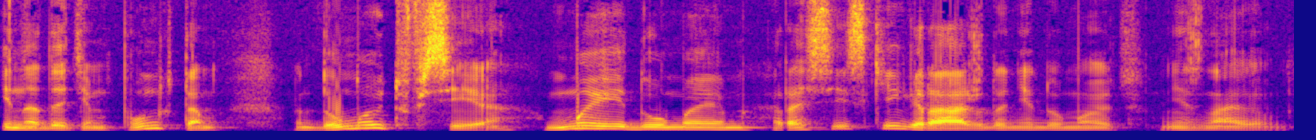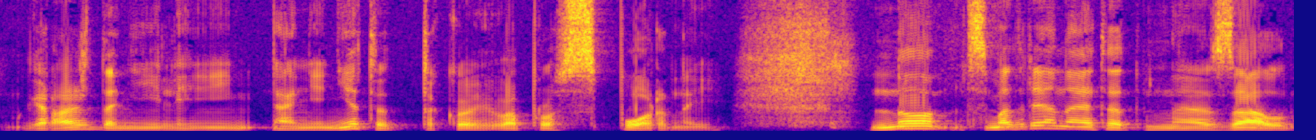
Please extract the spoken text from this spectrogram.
И над этим пунктом думают все. Мы думаем, российские граждане думают. Не знаю, граждане или они нет, это такой вопрос спорный. Но смотря на этот зал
